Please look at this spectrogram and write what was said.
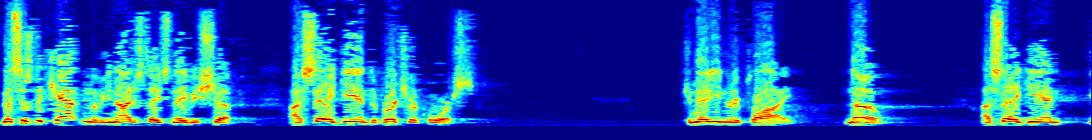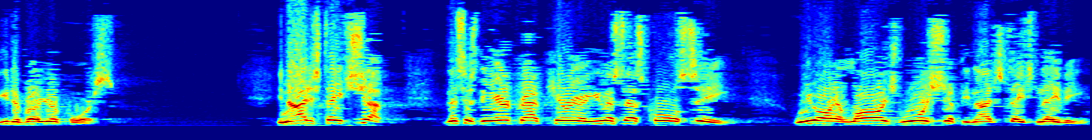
this is the captain of a United States Navy ship. I say again, divert your course. Canadian reply, no. I say again, you divert your course. United States ship, this is the aircraft carrier USS Coral Sea. We are a large warship, the United States Navy.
